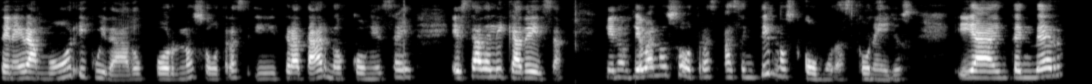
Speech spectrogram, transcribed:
tener amor y cuidado por nosotras y tratarnos con ese, esa delicadeza que nos lleva a nosotras a sentirnos cómodas con ellos y a entender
